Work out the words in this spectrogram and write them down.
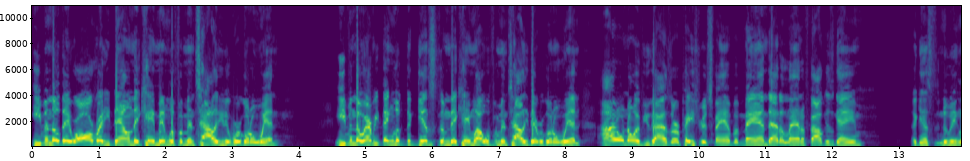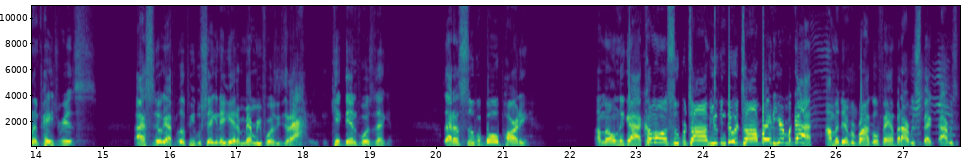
Even though they were already down, they came in with a mentality that we're going to win. Even though everything looked against them, they came out with a mentality they were going to win. I don't know if you guys are a Patriots fan, but man, that Atlanta Falcons game against the New England Patriots, I still got people shaking their head a memory for us. He ah, kicked in for a second. It's at a Super Bowl party. I'm the only guy. Come on, Super Tom. You can do it, Tom Brady. You're my guy. I'm a Denver Bronco fan, but I respect, I res-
